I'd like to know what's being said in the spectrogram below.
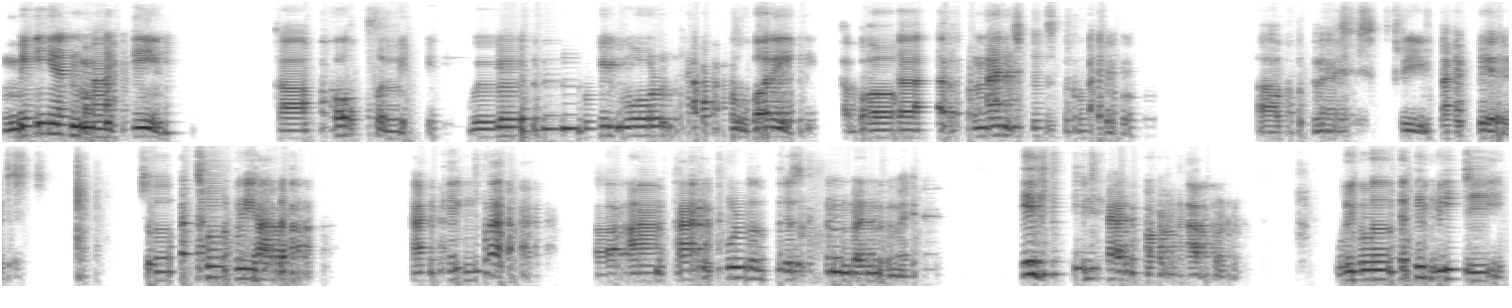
me and my team, uh, hopefully, we will we won't have to worry about the financial survival uh, for the next three five years. So that's what we have done. And in fact, uh, I'm thankful to this pandemic. If it had not happened, we were very busy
